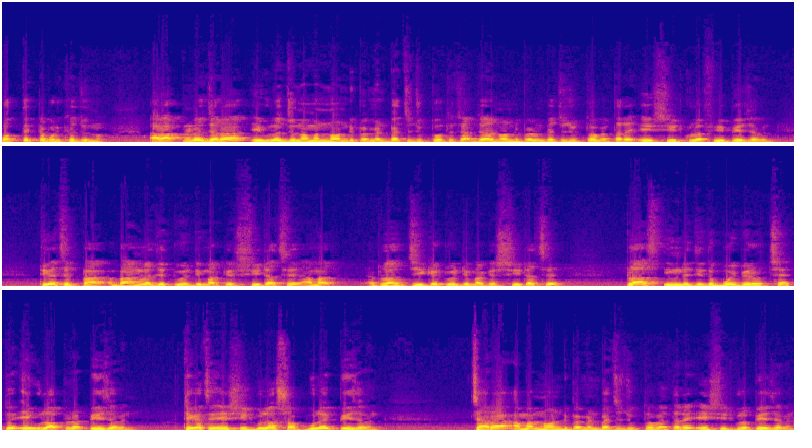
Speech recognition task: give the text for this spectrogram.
প্রত্যেকটা পরীক্ষার জন্য। আর আপনারা যারা এগুলোর জন্য আমার নন ডিপার্টমেন্ট ব্যাচে যুক্ত হতে চান, যারা নন ডিপার্টমেন্ট ব্যাচে যুক্ত হবেন, তারা এই শিটগুলো ফ্রি পেয়ে যাবেন। ঠিক আছে? বাংলা যে টোয়েন্টি মার্কের শিট আছে আমার প্লাস জিকে টোয়েন্টি মার্কের শিট আছে প্লাস ইংরেজিতে বই বের হচ্ছে, তো এগুলো আপনারা পেয়ে যাবেন। ঠিক আছে? এই শিটগুলো সবগুলোই পেয়ে যাবেন। যারা আমার নন ডিপার্টমেন্ট ব্যাচে যুক্ত হবেন, তারা এই শিটগুলো পেয়ে যাবেন।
